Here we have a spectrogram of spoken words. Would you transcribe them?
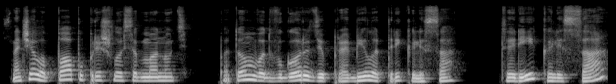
Сначала папу пришлось обмануть, потом вот в городе пробило три колеса. Три колеса?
